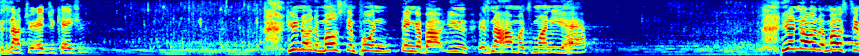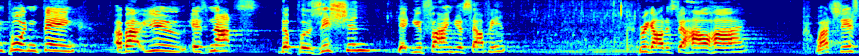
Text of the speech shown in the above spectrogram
is not your education. You know, the most important thing about you is not how much money you have. You know, the most important thing about you is not the position that you find yourself in, regardless of how high. Watch this.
